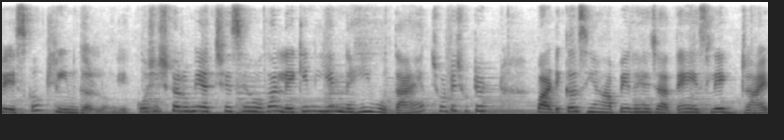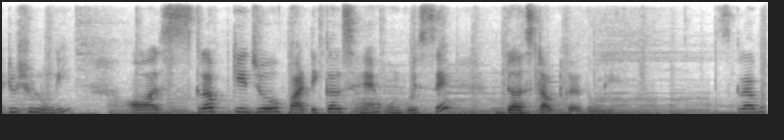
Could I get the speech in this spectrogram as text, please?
फेस को क्लीन कर लूँगी। कोशिश करूँगी अच्छे से होगा, लेकिन ये नहीं होता है। छोटे छोटे पार्टिकल्स यहाँ पे रह जाते हैं, इसलिए एक ड्राई टिश्यू लूँगी और स्क्रब के जो पार्टिकल्स हैं, उनको इससे डस्ट आउट कर दूँगी। स्क्रब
